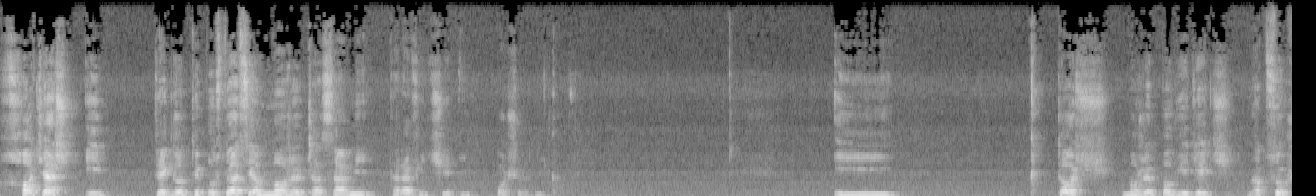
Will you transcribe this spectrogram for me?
chociaż i tego typu sytuacja może czasami trafić się i pośrednikowi. I ktoś może powiedzieć, no cóż,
